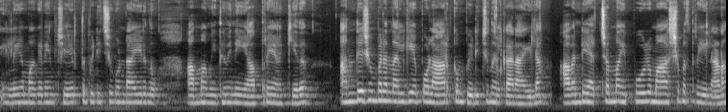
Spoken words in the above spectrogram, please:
ഇളയ മകനെയും ചേർത്ത് പിടിച്ചുകൊണ്ടായിരുന്നു അമ്മ മിഥുവിനെ യാത്രയാക്കിയത്. അന്ത്യചുംബനം നൽകിയപ്പോൾ ആർക്കും പിടിച്ചു നിൽക്കാനായില്ല. അവന്റെ അച്ചമ്മ ഇപ്പോഴും ആശുപത്രിയിലാണ്.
